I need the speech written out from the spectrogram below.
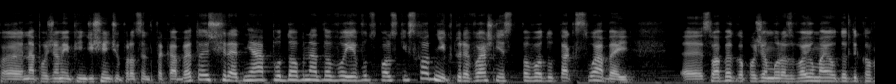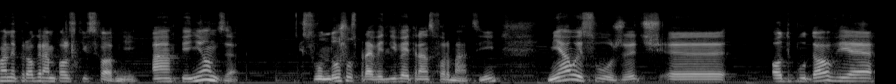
e, na poziomie 50% PKB, to jest średnia podobna do województw Polski Wschodniej, które właśnie z powodu tak słabej, e, słabego poziomu rozwoju mają dedykowany program Polski Wschodniej, a pieniądze z Funduszu Sprawiedliwej Transformacji miały służyć odbudowie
